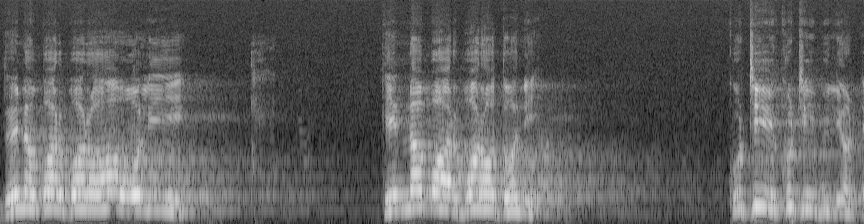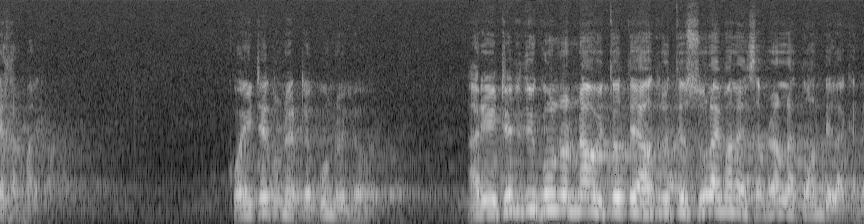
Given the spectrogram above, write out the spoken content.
দুই নম্বর বড় ওলি। তিন নম্বর বড় ধনী। কোটি কোটি বিলিয়ন টাকার মালিক। কয়টা কোনো একটা গুণ হইল? আর এটা যদি গুণ না হইতো হজরতে সুলাইম আলাইসালাম আল্লাহ দন দিলা কেন?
